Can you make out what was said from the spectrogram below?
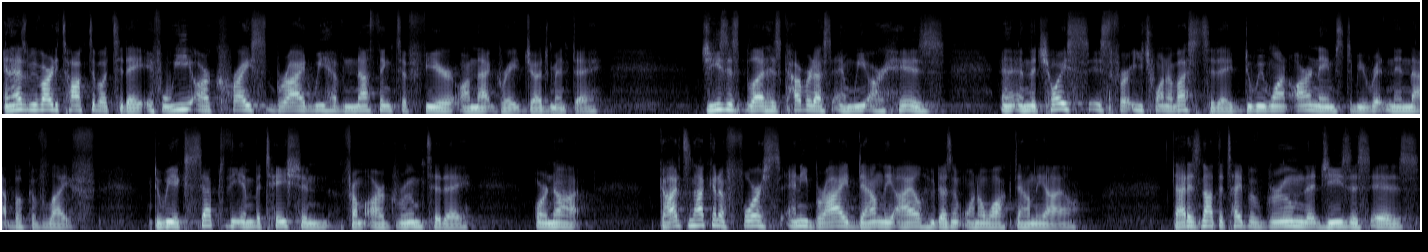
And as we've already talked about today, if we are Christ's bride, we have nothing to fear on that great judgment day. Jesus' blood has covered us, and we are His. And, and the choice is for each one of us today. Do we want our names to be written in that book of life? Do we accept the invitation from our groom today or not? God's not going to force any bride down the aisle who doesn't want to walk down the aisle. That is not the type of groom that Jesus is.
